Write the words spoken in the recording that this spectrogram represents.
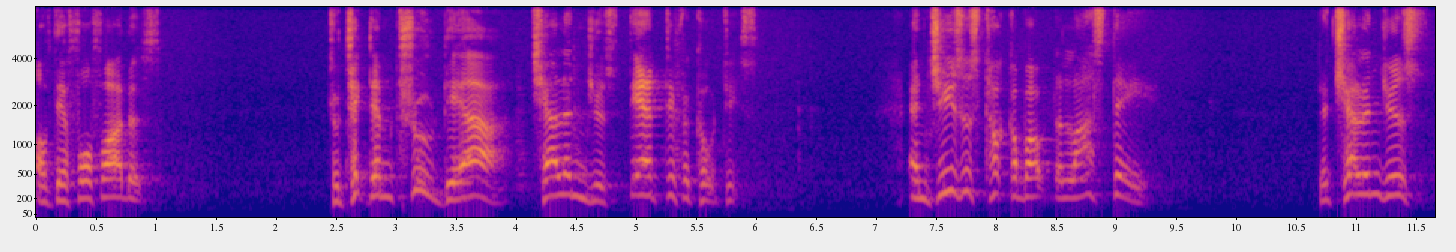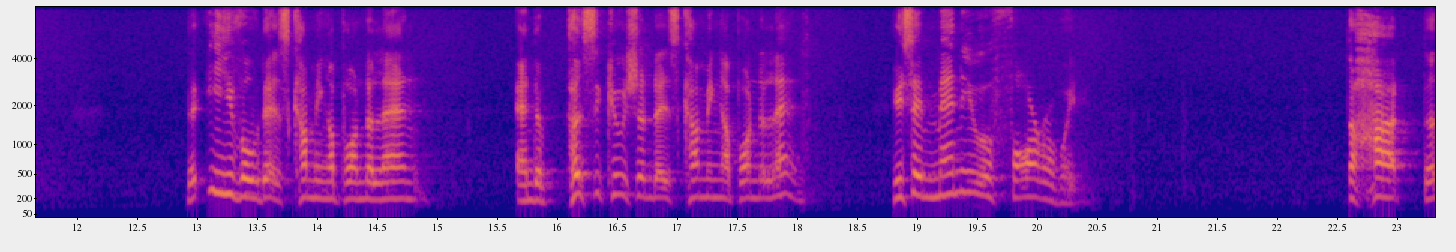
of their forefathers to take them through their challenges, their difficulties. And Jesus talked about the last day, the challenges, the evil that is coming upon the land, and the persecution that is coming upon the land. He said, Many will fall away. The heart, the,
